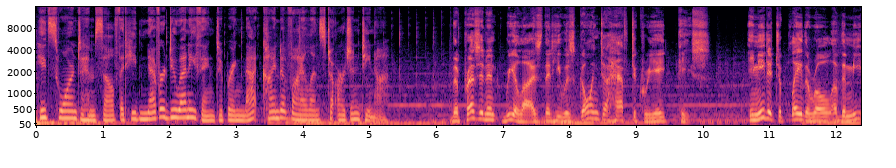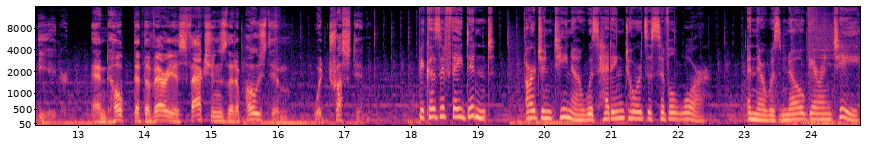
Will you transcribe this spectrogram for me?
he'd sworn to himself that he'd never do anything to bring that kind of violence to Argentina. The president realized that he was going to have to create peace. He needed to play the role of the mediator and hoped that the various factions that opposed him would trust him. Because if they didn't, Argentina was heading towards a civil war, and there was no guarantee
